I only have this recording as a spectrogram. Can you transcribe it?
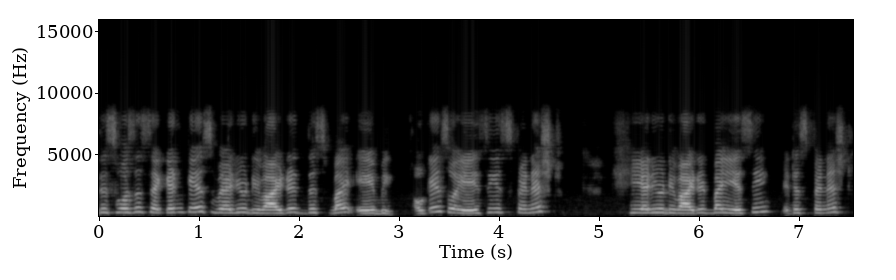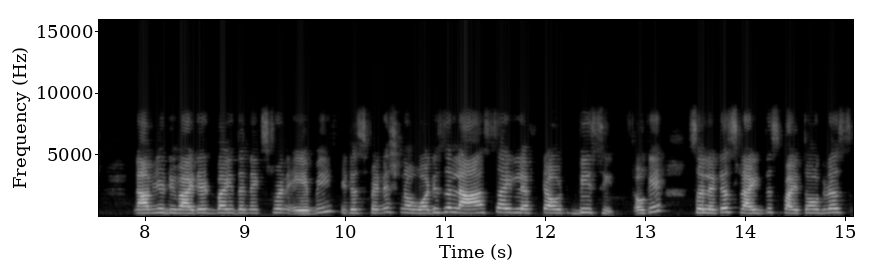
this was the second case where you divided this by AB. Okay. So, AC is finished. Here you divided by AC. It is finished. Now, you divided by the next one AB. It is finished. Now, what is the last side left out? BC. Okay. So, let us write this Pythagoras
